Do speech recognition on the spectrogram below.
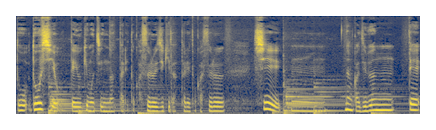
どどうしようっていう気持ちになったりとかする時期だったりとかするしうんなんか自分って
